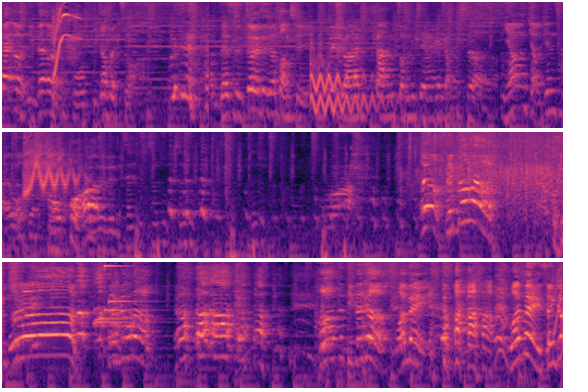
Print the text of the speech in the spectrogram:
在二，你在二，我比较会抓。不是，我们这次最后一次就放弃。我最喜欢当中间那个角色了。你要用脚尖踩我。好滑，对对对，撑住，撑住，撑住，撑住。哇！哎呦，成功了！哇，成功了！好，就停在这，完美，完美，成功！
